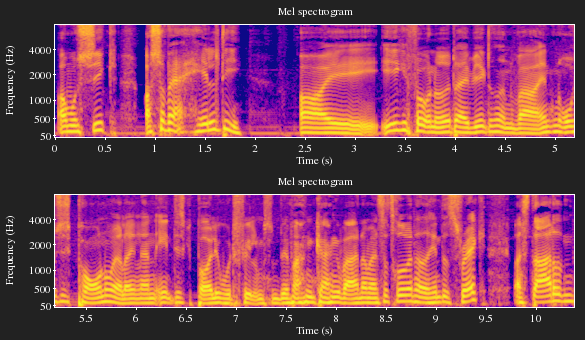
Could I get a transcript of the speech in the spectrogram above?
og musik, og så være heldig og øh, ikke få noget, der i virkeligheden var enten russisk porno eller en eller anden indisk Bollywood-film, som det mange gange var. Når man så troede, man havde hentet Shrek og startet den,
